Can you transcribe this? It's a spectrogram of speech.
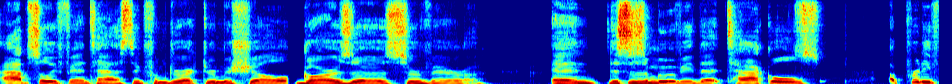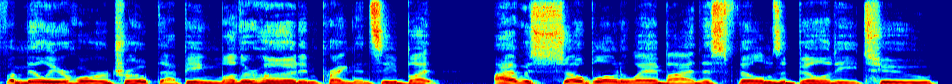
absolutely fantastic from director Michelle Garza Cervera. And this is a movie that tackles a pretty familiar horror trope, that being motherhood and pregnancy. But I was so blown away by this film's ability to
